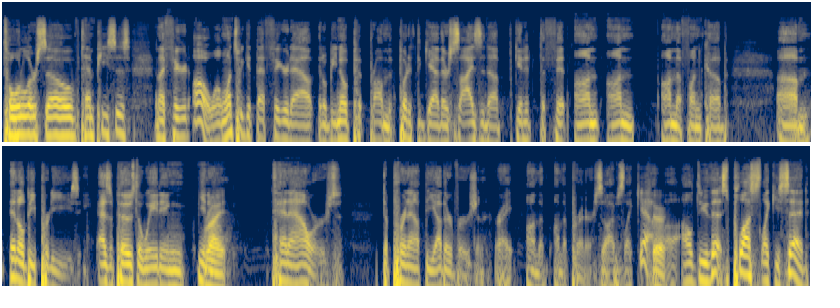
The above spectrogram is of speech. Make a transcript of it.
total or so, ten pieces. And I figured, oh well, once we get that figured out, it'll be no p- problem to put it together, size it up, get it to fit on on on the Fun Cub. Um, it'll be pretty easy, as opposed to waiting, you know, Right. ten hours to print out the other version, right on the on the printer. So I was like, yeah, Sure. I'll, I'll do this. Plus, like you said,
